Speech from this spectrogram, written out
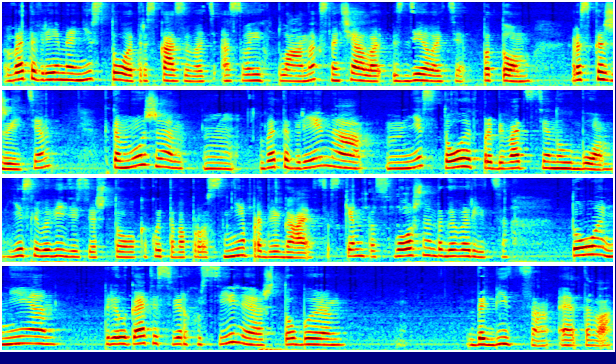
В это время не стоит рассказывать о своих планах, сначала сделайте, потом расскажите. К тому же в это время не стоит пробивать стену лбом. Если вы видите, что какой-то вопрос не продвигается, с кем-то сложно договориться, то не прилагайте сверхусилия, чтобы добиться этого.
